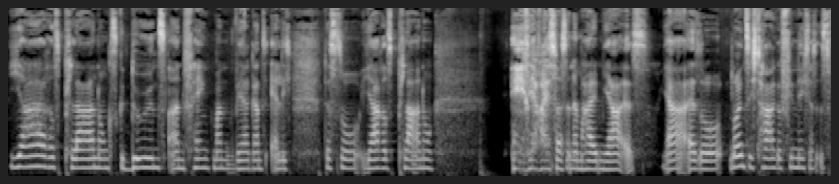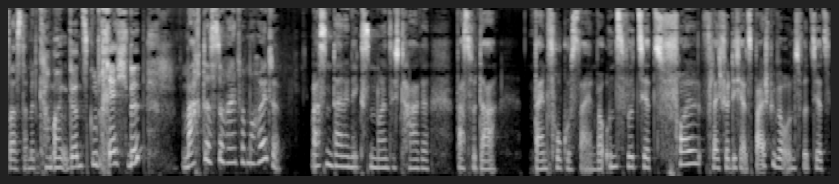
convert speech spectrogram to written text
Jahresplanungsgedöns anfängt. Man wäre ganz ehrlich, dass so Jahresplanung, ey, wer weiß, was in einem halben Jahr ist. Ja, also 90 Tage finde ich, das ist was, damit kann man ganz gut rechnen. Mach das doch einfach mal heute. Was sind deine nächsten 90 Tage? Was wird da dein Fokus sein? Bei uns wird's jetzt voll, vielleicht für dich als Beispiel, bei uns wird's jetzt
